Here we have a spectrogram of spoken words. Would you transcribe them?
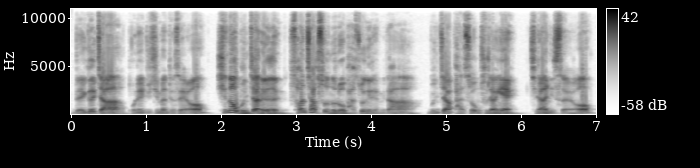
네 글자 보내주시면 되세요. 신호 문자는 선착순으로 발송이 됩니다. 문자 발송 수량에 제한이 있어요.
